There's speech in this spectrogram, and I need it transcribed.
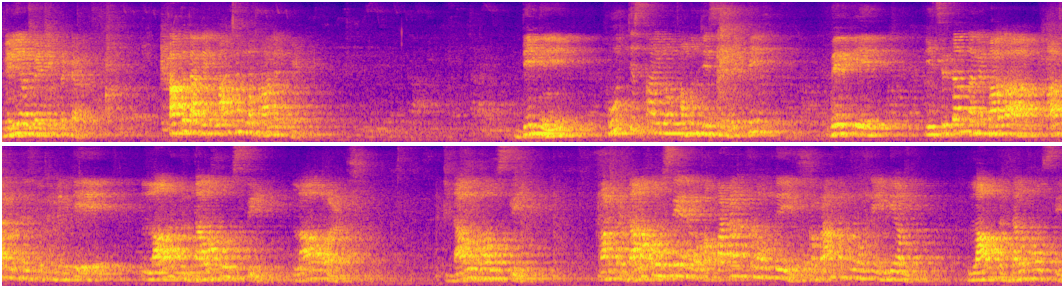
విలియం బెట్టింగ్ పెట్టారు. కాకపోతే అది ఆచరణలో రాలేకపోయింది. దీన్ని పూర్తి స్థాయిలో అమలు చేసిన వ్యక్తి దీనికి ఈ సిద్ధాంతాన్ని బాగా ఆచరణ తీసుకొచ్చిన వ్యక్తి లార్డ్ డల్హౌసీ లార్డ్ డల్హౌసీ మనకు డల్హౌసీ అనే ఒక పట్టణంలో ఉంది ఒక ప్రాంతంలో ఉంది ఇండియాలో. లార్డ్ డల్హౌసీ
